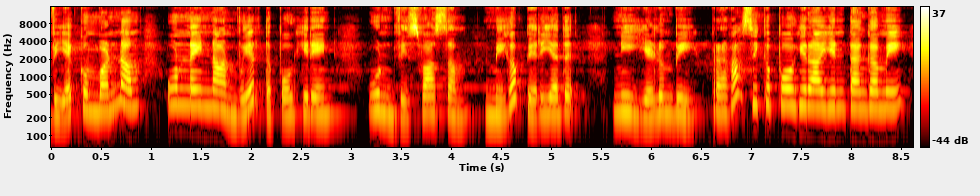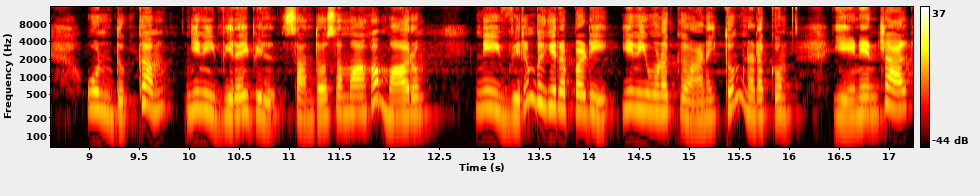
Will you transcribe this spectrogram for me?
வியக்கும் வண்ணம் உன்னை நான் உயர்த்தப் போகிறேன். உன் விசுவாசம் மிக பெரியது. நீ எழும்பி பிரகாசிக்கப் போகிறாய் என் தங்கமே. உன் துக்கம் இனி விரைவில் சந்தோஷமாக மாறும். நீ விரும்புகிறபடி இனி உனக்கு அனைத்தும் நடக்கும். ஏனென்றால்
